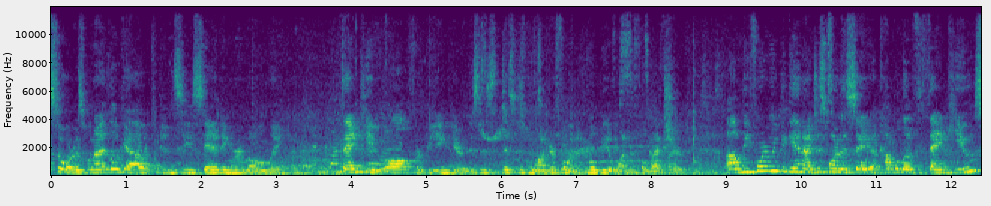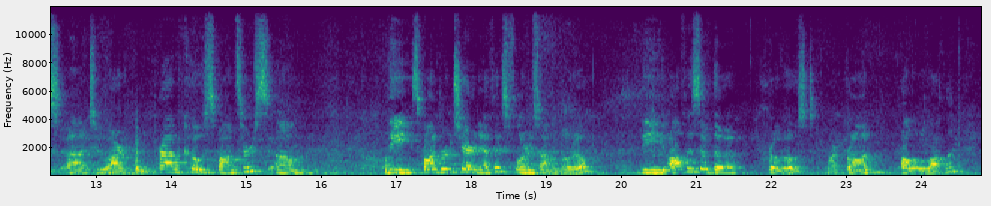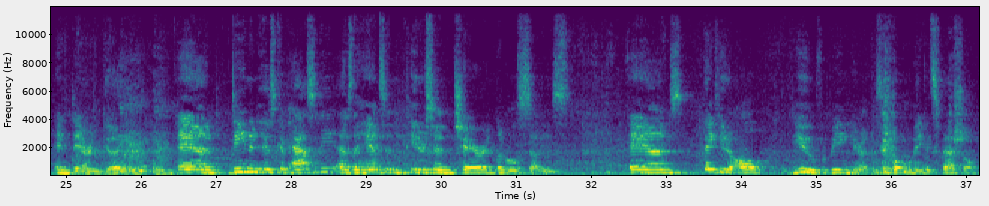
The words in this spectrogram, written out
Soars when I look out and see standing room only. Thank you all for being here. This is, this is wonderful and it will be a wonderful lecture. Um, before we begin, I just want to say a couple of thank yous uh, to our proud co-sponsors. Um, the Sponberg Chair in Ethics, Florence Amamoto. The Office of the Provost, Mark Braun, Paula O'Loughlin, and Darren Good. And Dean in his capacity as the Hanson Peterson Chair in Liberal Studies. And thank you to all of you for being here. This is what will make it special.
